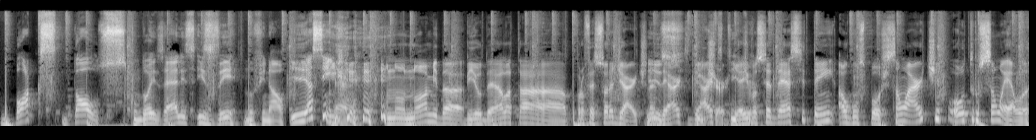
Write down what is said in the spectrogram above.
Box Dolls, com dois L's e Z no final. E assim, No nome da bio dela tá professora de arte, né? Isso, The Art The Teacher. Art E aí Teacher. você desce, tem alguns posts são arte, outros são ela.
